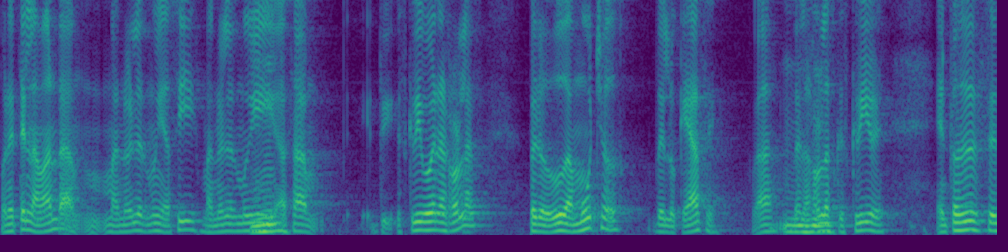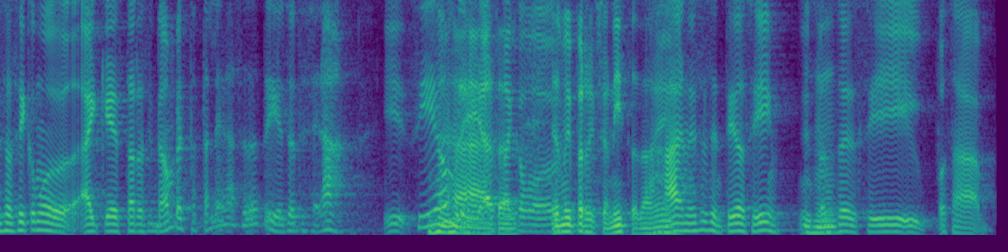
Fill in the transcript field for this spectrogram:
ponete en la banda. Manuel es muy así. Manuel es muy, o sea, escribe buenas rolas pero duda mucho de lo que hace, de las rolas que escribe. Entonces es así como hay que estar así, no, hombre, está tal y el te será. Y sí, hombre, hasta como... Es muy perfeccionista también. Ajá, en ese sentido sí. Entonces sí, o sea...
